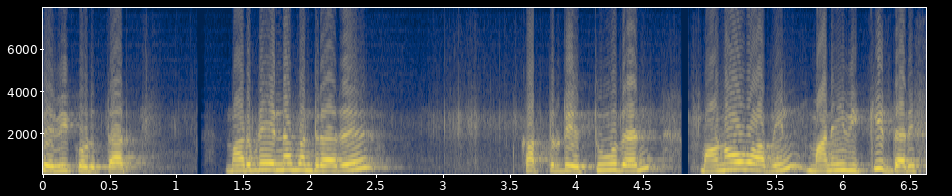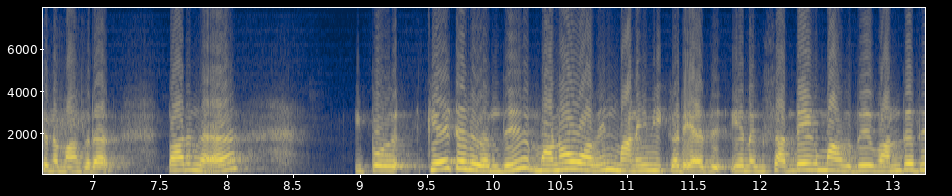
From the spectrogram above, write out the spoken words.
செவி கொடுத்தார். மறுபடியும் என்ன பண்றாரு? கர்த்தருடைய தூதன் மனோவாவின் மனைவிக்கு தரிசனமாகிறார். பாருங்க இப்போ கேட்டது வந்து மனோவாவின் மனைவி கிடையாது. எனக்கு சந்தேகமாகுது வந்தது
